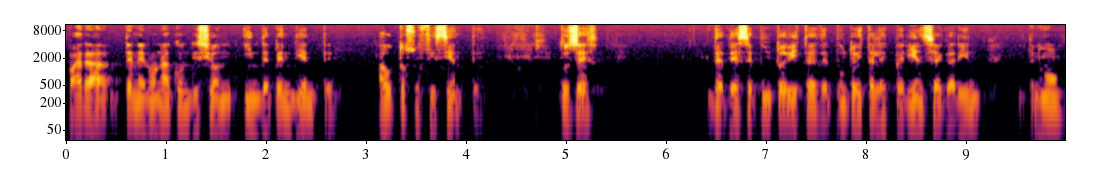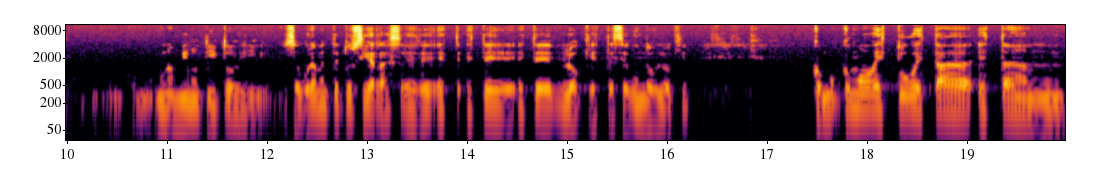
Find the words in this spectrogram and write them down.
para tener una condición independiente, autosuficiente. Entonces, desde ese punto de vista, desde el punto de vista de la experiencia, Karim, tenemos unos minutitos y seguramente tú cierras eh, este, este, este bloque, este segundo bloque. ¿Cómo, cómo ves tú esta, esta mm,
